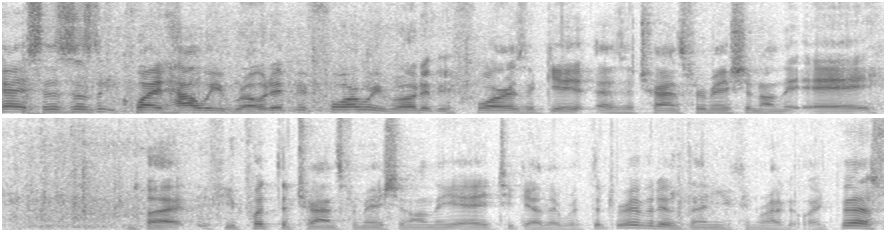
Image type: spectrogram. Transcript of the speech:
Okay, so this isn't quite how we wrote it before. We wrote it before as a, as a transformation on the A. But if you put the transformation on the A together with the derivative, then you can write it like this.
